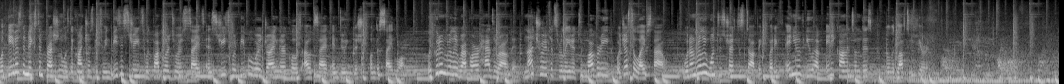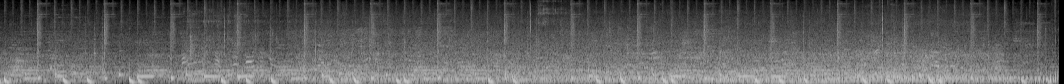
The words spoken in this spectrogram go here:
What gave us the mixed impression was the contrast between busy streets with popular tourist sites and streets where people were drying their clothes outside and doing dishes on the sidewalk. We couldn't really wrap our heads around it, not sure if it's related to poverty or just a lifestyle. We don't really want to stress this topic, but if any of you have any comments on this, we would love to hear it.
